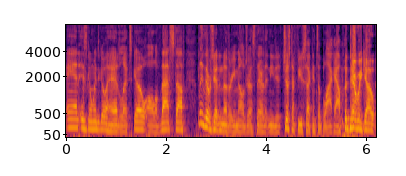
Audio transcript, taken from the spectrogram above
and is going to go ahead, let's go, all of that stuff. I believe there was yet another email address there that needed just a few seconds of blackout, but there we go.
